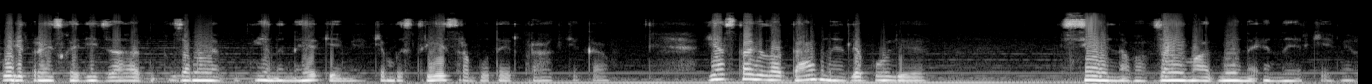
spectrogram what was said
будет происходить за, за обмен энергиями, тем быстрее сработает практика. Я оставила данные для более сильного взаимообмена энергиями.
